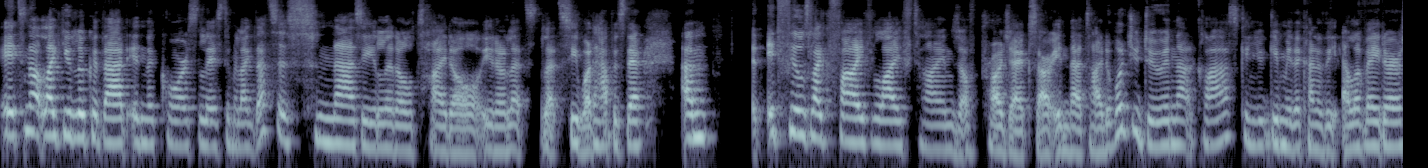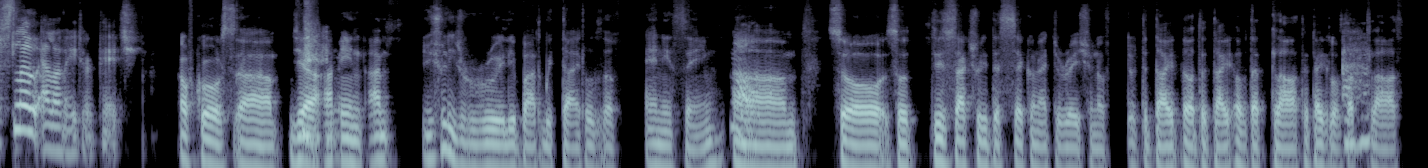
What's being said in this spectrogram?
it's not like you look at that in the course list and be like, "That's a snazzy little title." You know, let's let's see what happens there. Um, it feels like five lifetimes of projects are in that title. What do you do in that class? Can you give me the kind of the elevator, slow elevator pitch? Of course. Uh, yeah. I mean, I'm usually really bad with titles of anything. Oh. Um, so so this is actually the second iteration of the, the title of the title of that class, the title of that uh-huh. class.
